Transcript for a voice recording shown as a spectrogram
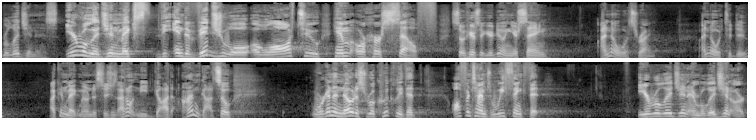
religion is. Irreligion makes the individual a law to him or herself. So here's what you're doing you're saying, I know what's right, I know what to do, I can make my own decisions, I don't need God, I'm God. So we're going to notice real quickly that oftentimes we think that irreligion and religion are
